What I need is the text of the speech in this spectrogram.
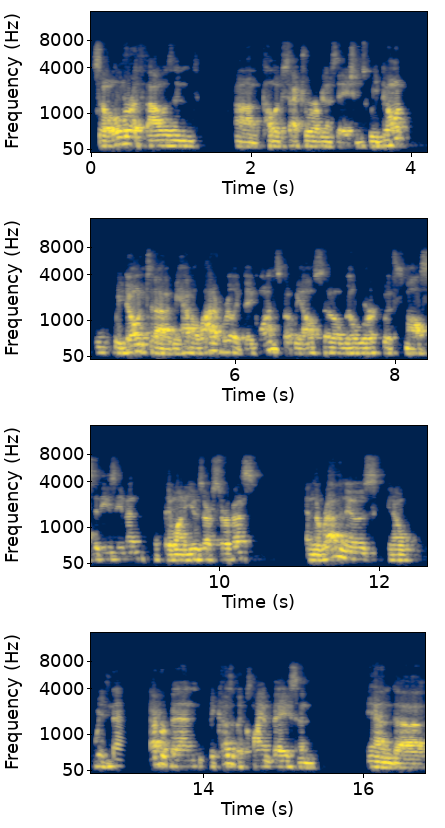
So over a thousand um, public sector organizations. We don't we don't uh, we have a lot of really big ones, but we also will work with small cities even if they want to use our service. And the revenues, you know, we've never been because of the client base and and uh,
